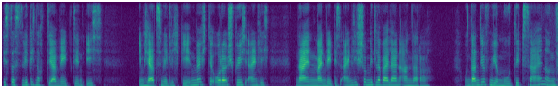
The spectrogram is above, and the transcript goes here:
Ist das wirklich noch der Weg, den ich im Herzen wirklich gehen möchte? Oder spüre ich eigentlich, nein, mein Weg ist eigentlich schon mittlerweile ein anderer? Und dann dürfen wir mutig sein. Und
